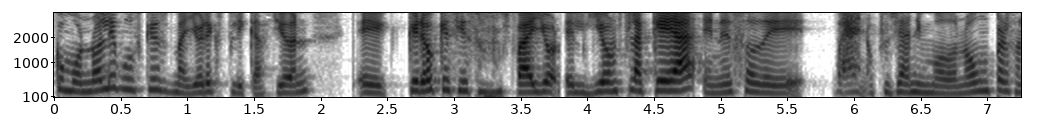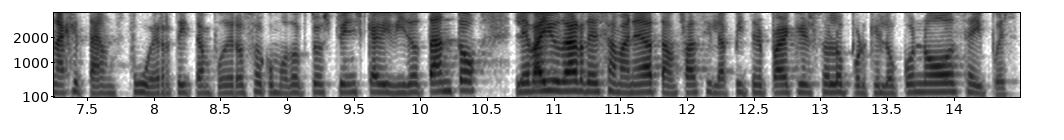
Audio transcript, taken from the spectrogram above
como no le busques mayor explicación, eh, creo que sí es un fallo. El guion flaquea en eso de, bueno, pues ya ni modo, ¿no? Un personaje tan fuerte y tan poderoso como Doctor Strange que ha vivido tanto, le va a ayudar de esa manera tan fácil a Peter Parker solo porque lo conoce y pues,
